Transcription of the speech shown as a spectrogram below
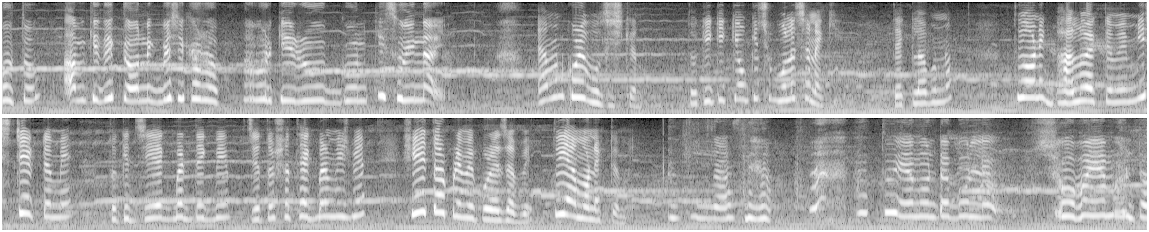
বলতো। আমি কি দেখতে অনেক বেশি খারাপ? আমার কি রূপ গুণ কিছুই নাই। এমন করে বলছিস কেন? তোকে কি কেউ কিছু বলেছে নাকি? দেখ লাবণ্য তুই অনেক ভালো একটা মেয়ে মিষ্টি একটা মেয়ে। তোকে যে একবার দেখবে যে তোর সাথে একবার মিশবে সেই তোর প্রেমে পড়ে যাবে। তুই এমন একটা মেয়ে। না স্নেহা তুই এমনটা বললেও সবাই এমনটা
